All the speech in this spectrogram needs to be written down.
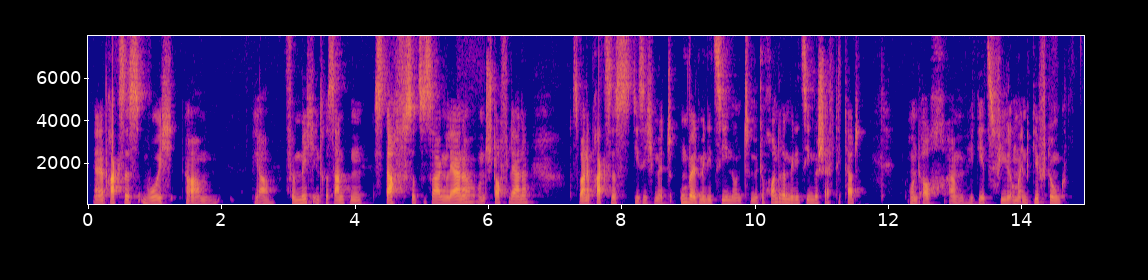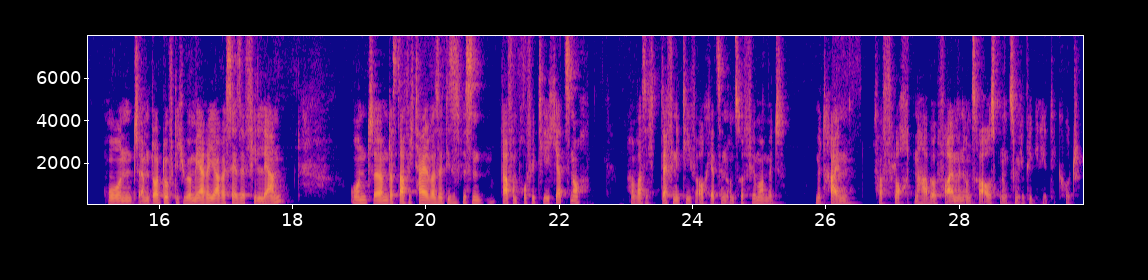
einer Praxis, wo ich ähm, ja, für mich interessanten Stuff sozusagen lerne und Stoff lerne. Das war eine Praxis, die sich mit Umweltmedizin und Mitochondrienmedizin beschäftigt hat. Und auch ähm, hier geht es viel um Entgiftung. Und ähm, dort durfte ich über mehrere Jahre sehr, sehr viel lernen. Und ähm, das darf ich teilweise, dieses Wissen, davon profitiere ich jetzt noch, was ich definitiv auch jetzt in unsere Firma mit, mit rein verflochten habe, vor allem in unserer Ausbildung zum Epigenetik-Coach.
